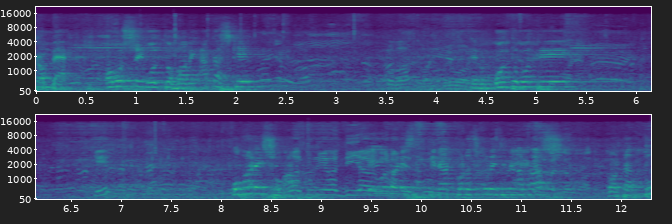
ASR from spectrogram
কামব্যাক অবশ্যই বলতে হবে আকাশকে। এবং বলতে বলতে কি? ওভারের তুমি এবার দিয়ে যাও রান খরচ করেছেন আকাশ অর্থাৎ দু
